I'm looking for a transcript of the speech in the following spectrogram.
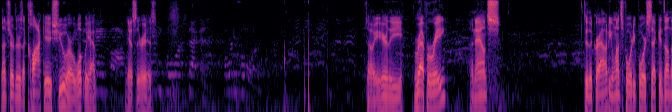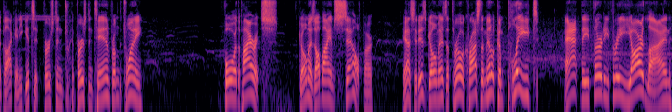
Not sure if there's a clock issue or what we have. Yes, there is. So you hear the referee announce to the crowd he wants 44 seconds on the clock, and he gets it. First and first and 10 from the 20 for the Pirates. Gomez all by himself. Or, yes, it is Gomez. A throw across the middle, complete at the 33 yard line.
